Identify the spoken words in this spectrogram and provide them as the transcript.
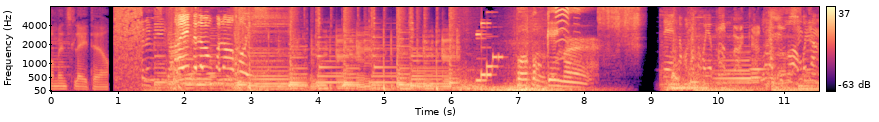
Moments later. Ay, dalawang pulokoy. Bobong Gamer. Hindi, ako na ako lang.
